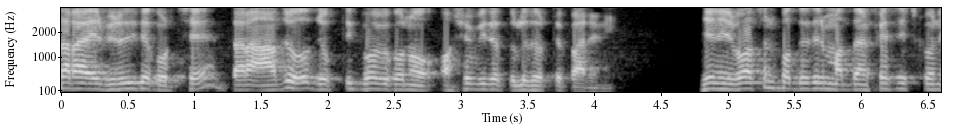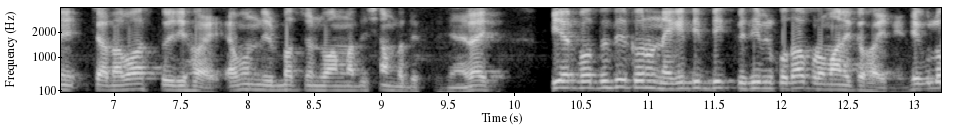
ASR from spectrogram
তারা এর বিরোধিতা করছে। তারা আজও যৌক্তিকভাবে কোনো অসুবিধা তুলে ধরতে পারেনি। যে নির্বাচন পদ্ধতির মাধ্যমে ফেসিস্ট কোণে চাঁদাবাজ তৈরি হয়, এমন নির্বাচন বাংলাদেশে আমরা দেখতে চাই রাইট পিয়ার পদ্ধতির কোনো নেগেটিভ দিক পৃথিবীর কোথাও প্রমাণিত হয়নি। যেগুলো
